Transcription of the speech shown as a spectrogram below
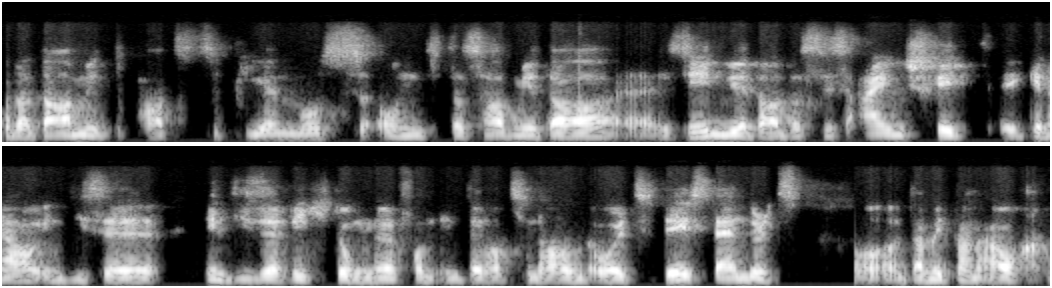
oder damit partizipieren muss. Und das haben wir da, äh, sehen wir da, das ist ein Schritt äh, genau in diese, in diese Richtung ne, von internationalen OECD-Standards, äh, damit man auch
